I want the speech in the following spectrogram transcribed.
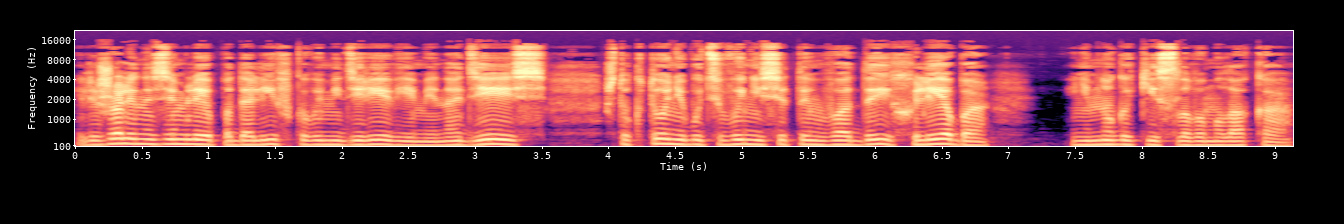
и лежали на земле под оливковыми деревьями, надеясь, что кто-нибудь вынесет им воды, хлеба и немного кислого молока.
